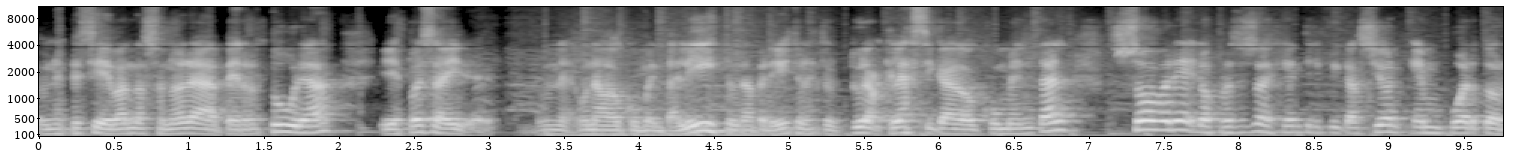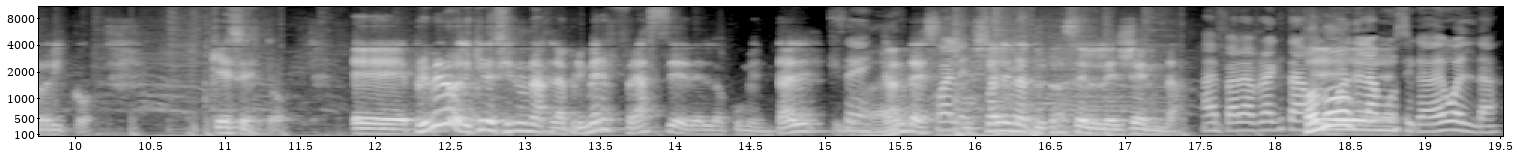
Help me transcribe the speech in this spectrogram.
una especie de banda sonora de apertura y después hay una, una documentalista, una periodista, una estructura clásica documental sobre los procesos de gentrificación en Puerto Rico. ¿Qué es esto? Eh, primero le quiero decir una, la primera frase del documental que me encanta es. "No sale natural ser leyenda. Ay, para, para que estábamos ¿Cómo? de la música, de vuelta.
